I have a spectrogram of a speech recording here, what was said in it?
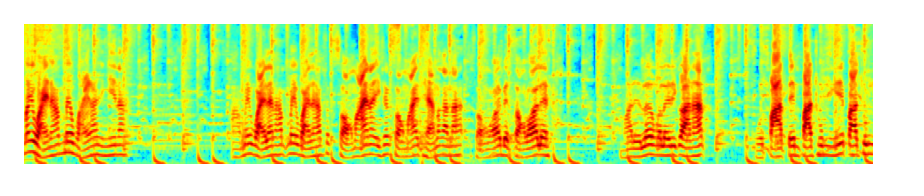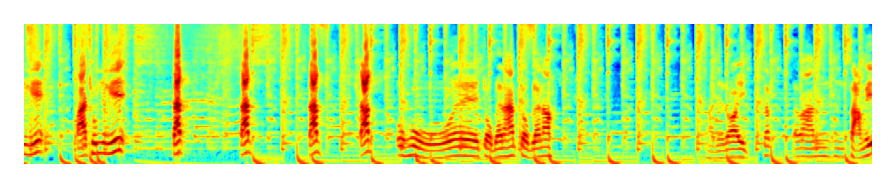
ไม่ไหวนะครับไม่ไหวนะอย่างนี้นะอ่าไม่ไหวแล้วนะครับ ไม่ไหวนะครับสักสองไม้นะอีกสักสองไม้แถมแล้วกันนะสองร้อยเบ็ดสองร้อยเลย มาเดี๋ยวเริ่มกันเลยดีกว่านะครับโหปลาเต็มปลาชุมอย่างนี้ปลาชุมอย่างนี้ปลาชุมอย่างนี้ จัดจัดจัดจัดโอ้โหจบแล้วนะครับจบแล้วเนาะอะเดี๋ยวรออีกสักประมาณ3วิ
